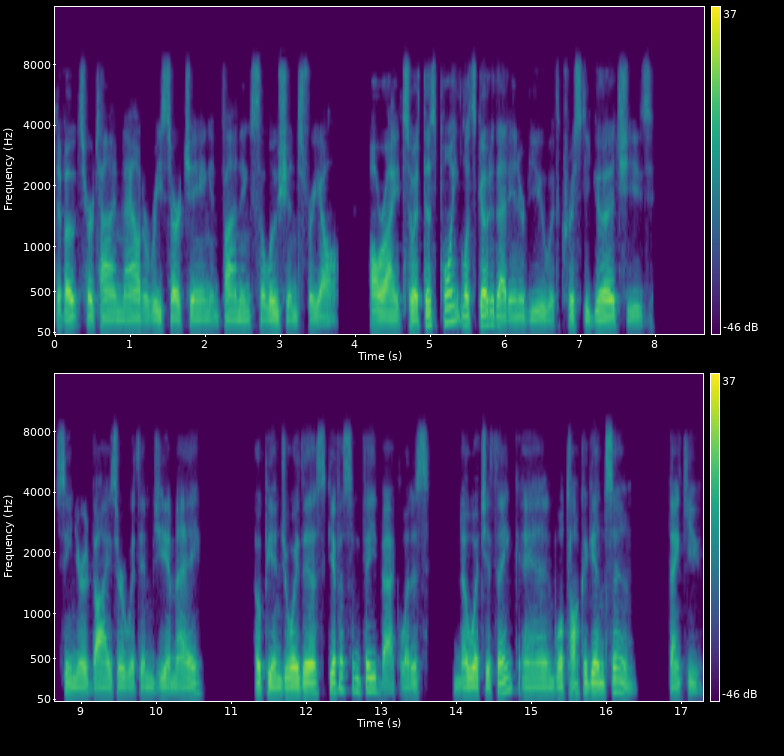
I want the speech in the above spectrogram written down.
devotes her time now to researching and finding solutions for y'all. All right. So at this point, let's go to that interview with Cristy Good. She's senior advisor with MGMA. Hope you enjoy this. Give us some feedback. Let us know what you think, and we'll talk again soon. Thank you.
